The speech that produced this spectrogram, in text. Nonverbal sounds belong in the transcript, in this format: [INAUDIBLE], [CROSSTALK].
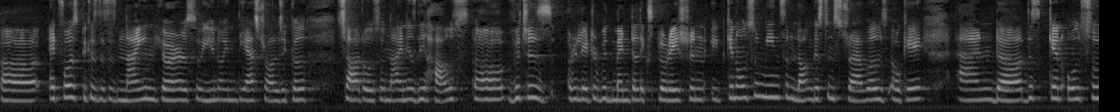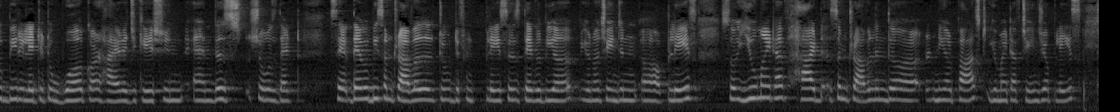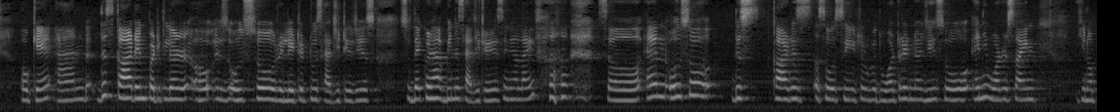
uh, at first because this is nine here so you know in the astrological chart also nine is the house uh, which is related with mental exploration. It can also mean some long distance travels okay? And uh, this can also be related to work or higher education. And this shows that say there will be some travel to different places. There will be a you know change in uh, place. So you might have had some travel in the near past. You might have changed your place okay and this card in particular uh, is also related to sagittarius. So there could have been a sagittarius in your life. [LAUGHS] So and also this card is associated with water energy. So any water sign you know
